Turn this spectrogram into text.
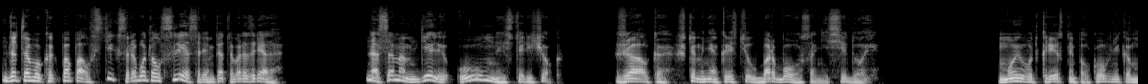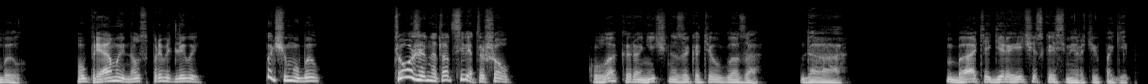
До того, как попал в Стикс, работал слесарем пятого разряда. На самом деле умный старичок. Жалко, что меня крестил Барбос, а не Седой. Мой вот крестный полковником был. Упрямый, но справедливый. Почему был? Тоже на тот свет ушел. Кулак иронично закатил глаза. Да. Батя героической смертью погиб.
